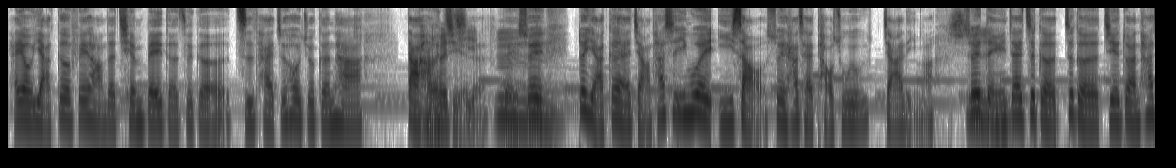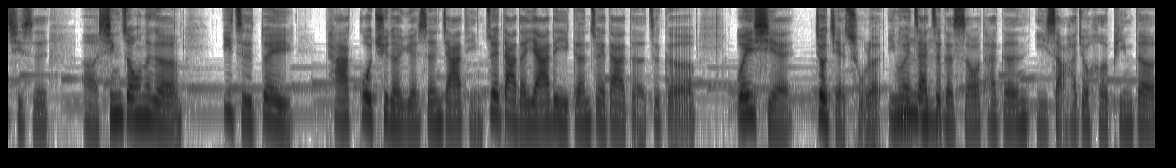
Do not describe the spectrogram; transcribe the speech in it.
还有雅各非常的谦卑的这个姿态，最后就跟他大和和解了。对，嗯所以对雅各来讲，他是因为姨嫂，所以他才逃出家里嘛，所以等于在这个这个阶段，他其实呃心中那个一直对他过去的原生家庭最大的压力跟最大的这个威胁就解除了，因为在这个时候，他跟姨嫂他就和平的，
